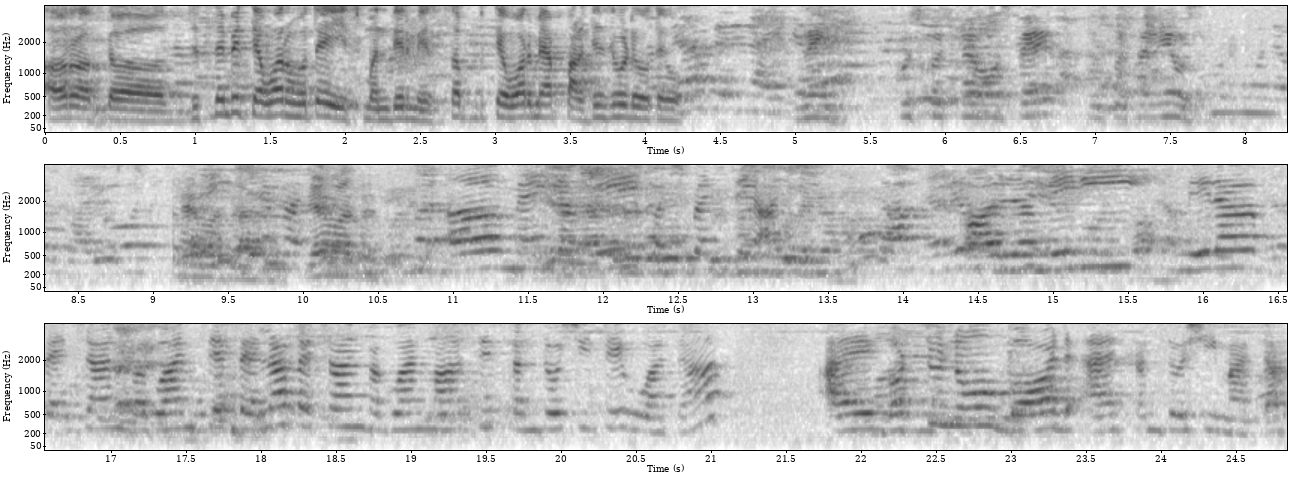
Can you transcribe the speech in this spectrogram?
और जितने भी त्यौहार होते हैं इस मंदिर में सब त्यौहार में आप पार्टिसिपेट होते हो? नहीं, कुछ कुछ में हो सकते, कुछ कुछ में नहीं हो सकते। जय माता दी मैं यहाँ पे बचपन से आई हूँ। और मेरी, मेरा पहचान भगवान से, पहला पहचान भगवान माँ से संतोषी से हुआ था। I got to know god as Santoshi Mata.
